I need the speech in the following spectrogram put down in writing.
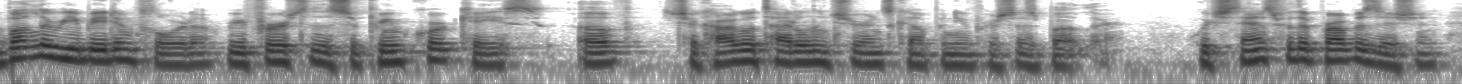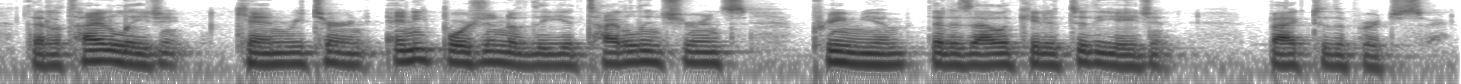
A Butler rebate in Florida refers to the Supreme Court case of Chicago Title Insurance Company versus Butler, which stands for the proposition that a title agent can return any portion of the title insurance premium that is allocated to the agent back to the purchaser.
